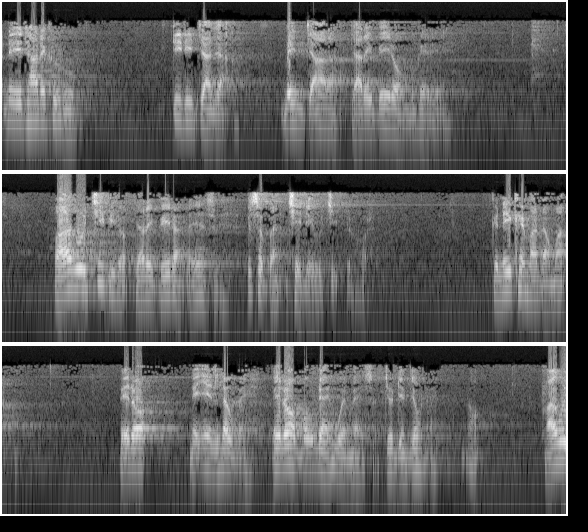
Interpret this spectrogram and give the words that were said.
အနေထားတစ်ခုကိုတိတိကျကျမိန်ကြားတာဗျာဒိတ်ပေးတော်မူခဲ့တယ် ဘာကိုကြည့်ပြီးတော့ဗျာဒိတ်ပေးတာလဲဆိုရင်ပစ္စုပန်အခြေတွေကိုကြည့်ပြီးတော့ဟောတာခဏိခေမှာတောင်မှဘယ်တော့ငရင်လှုပ်မယ်ဘယ်တော့မုတ်တိုင်းဝင်မယ်ဆိုကျွတ်တင်ပြောနိုင်နော်ဘာကို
